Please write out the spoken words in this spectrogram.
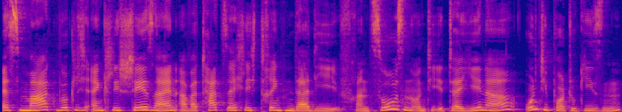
es mag wirklich ein Klischee sein, aber tatsächlich trinken da die Franzosen und die Italiener und die Portugiesen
